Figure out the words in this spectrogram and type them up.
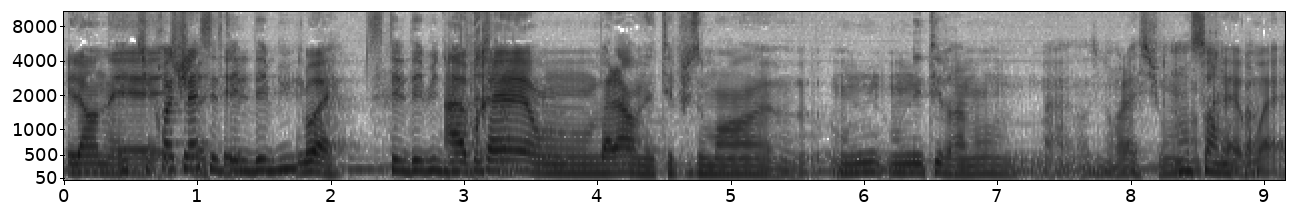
Et là, on est. Et tu crois que là, c'était le début? Ouais. C'était le début de Après, on, voilà, on était plus ou moins. euh, on, on était vraiment voilà, dans une relation. Ensemble, Après, ouais,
